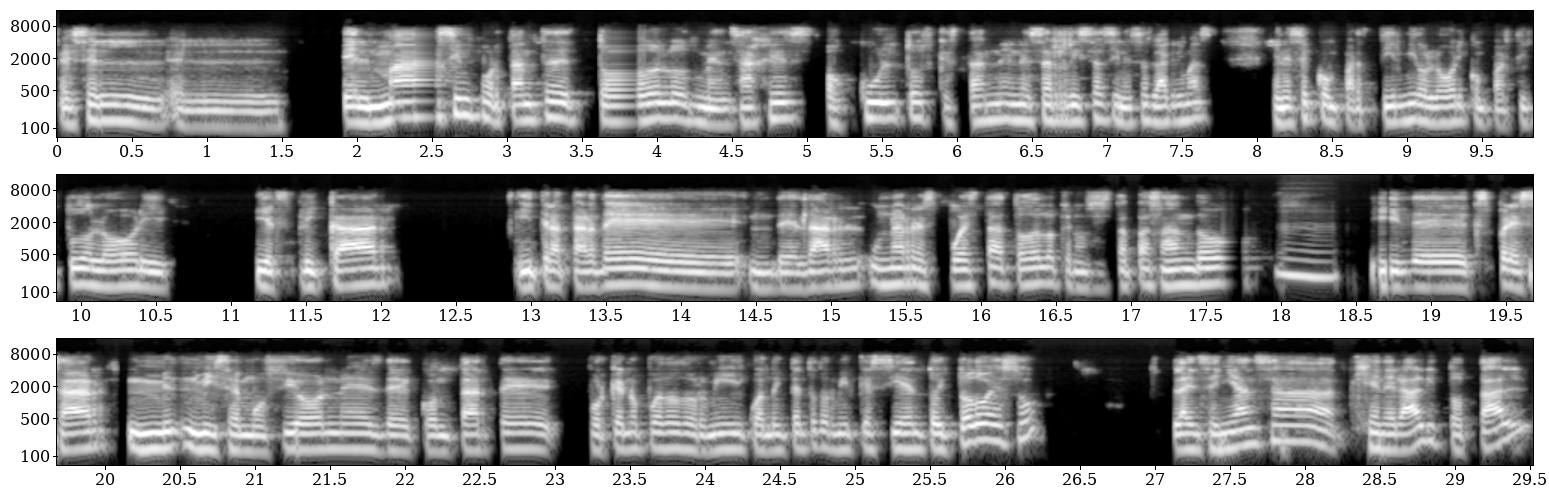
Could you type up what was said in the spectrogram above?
Es el, el, el más importante de todos los mensajes ocultos que están en esas risas y en esas lágrimas, en ese compartir mi dolor y compartir tu dolor y, y explicar y tratar de, de dar una respuesta a todo lo que nos está pasando Mm, y de expresar mi- mis emociones, de contarte por qué no puedo dormir, cuando intento dormir, qué siento y todo eso, la enseñanza general y total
